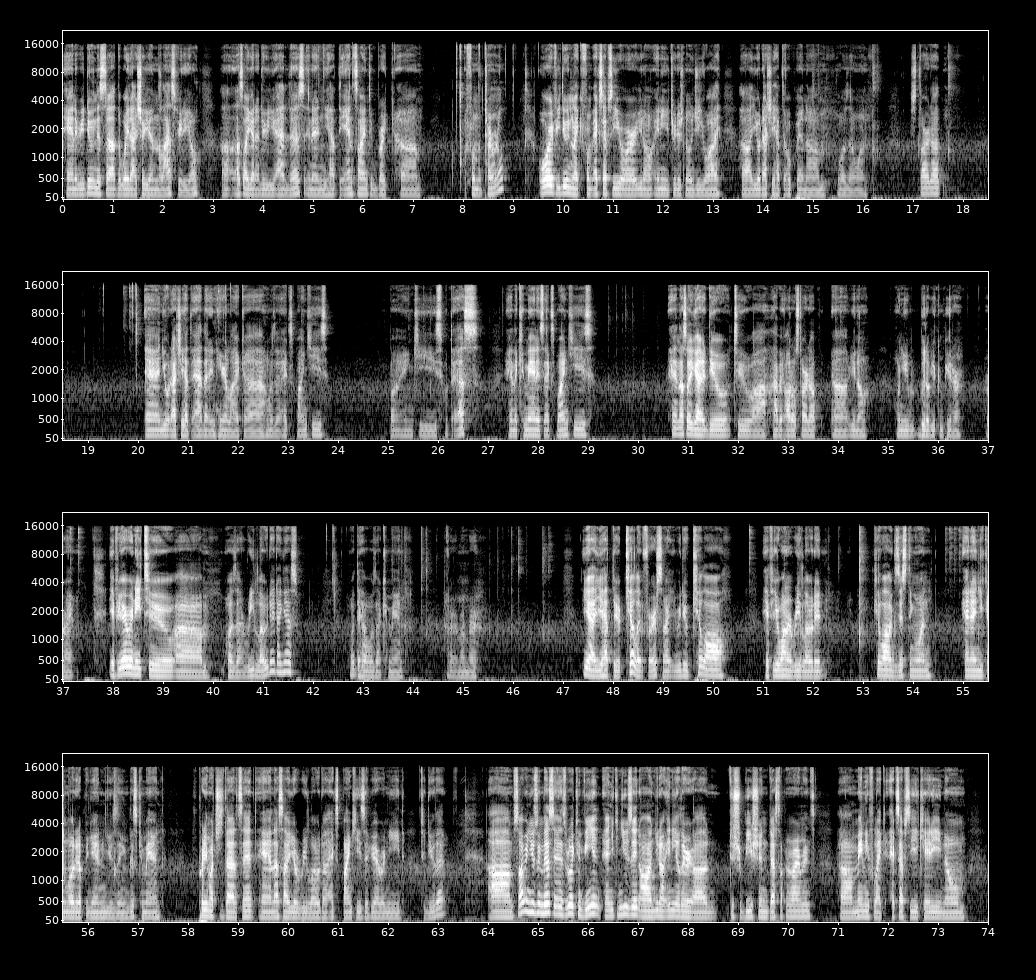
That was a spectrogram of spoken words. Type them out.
And if you're doing this uh, the way that I showed you in the last video, uh, that's all you gotta do. You add this and then you have the and sign to break um, from the terminal. Or if you're doing like from XFC or you know any traditional GUI, uh, you would actually have to open um, what was that one? Startup. And you would actually have to add that in here like uh, what was it? X bind keys. Bind keys with the S. And the command is X bind keys. And that's all you gotta do to uh, have it auto start up, uh, you know, when you boot up your computer, right? If you ever need to, um, was that reload it, I guess? What the hell was that command? I don't remember. Yeah, you have to kill it first, right? We do kill all if you want to reload it. Kill all existing one, and then you can load it up again using this command. Pretty much that's it, and that's how you'll reload uh, X bind keys if you ever need to do that. Um, so I've been using this and it's really convenient and you can use it on, you know, any other uh, distribution desktop environments, uh, mainly for like XFC, KDE, GNOME,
